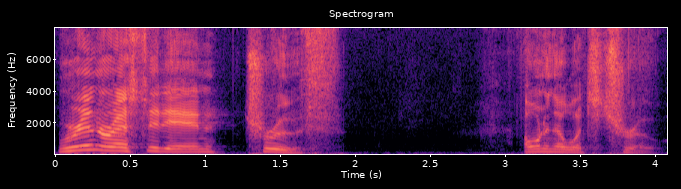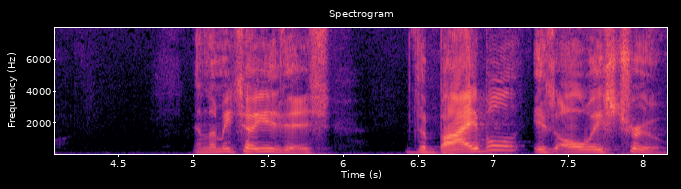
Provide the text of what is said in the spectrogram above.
We're interested in truth. I want to know what's true. And let me tell you this the Bible is always true,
